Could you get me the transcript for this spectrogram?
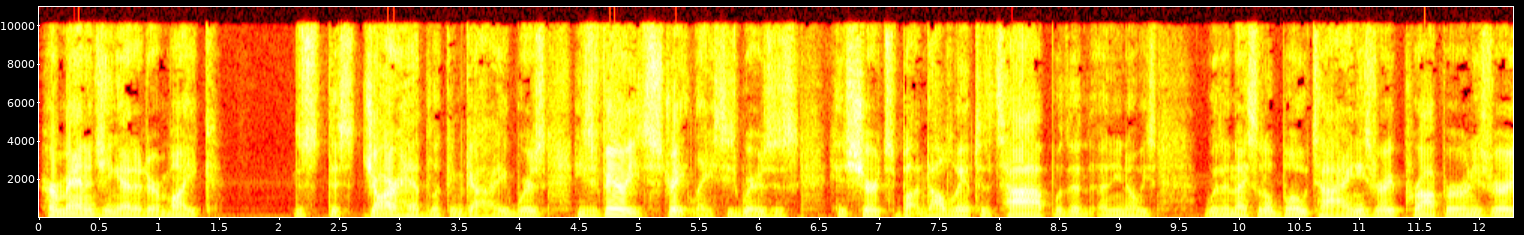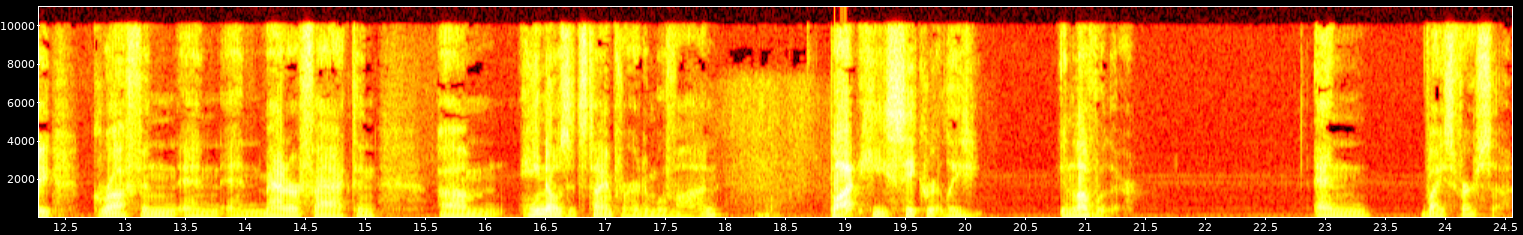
her managing editor, Mike, this this jarhead looking guy wears he's very straight laced. He wears his his shirts buttoned all the way up to the top with a you know he's with a nice little bow tie and he's very proper and he's very gruff and and and matter of fact and um, he knows it's time for her to move on, but he's secretly in love with her, and vice versa,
